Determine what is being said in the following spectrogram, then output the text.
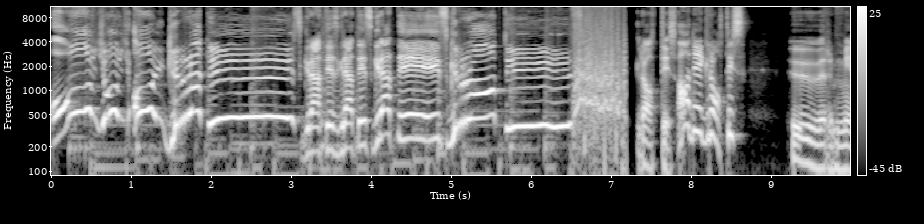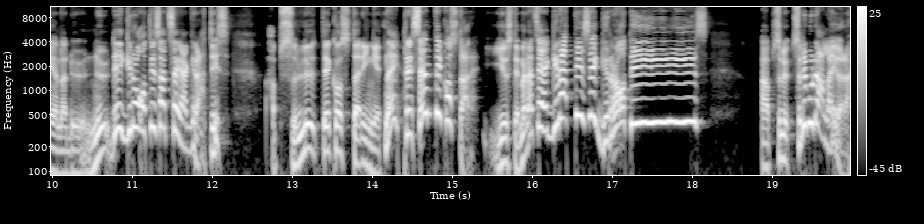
Oj, oj, oj! Grattis! Grattis, grattis, grattis! Gratis! Gratis. Ja, det är gratis. Hur menar du nu? Det är gratis att säga grattis. Absolut, det kostar inget. Nej, presenter kostar. Just det, men Men att säga grattis är gratis! absolut. Så det borde alla göra.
